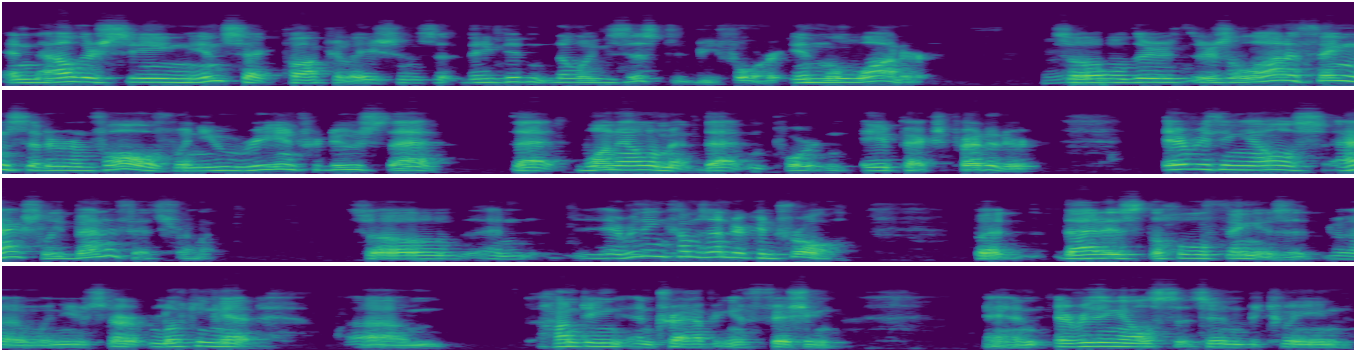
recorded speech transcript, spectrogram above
and now they're seeing insect populations that they didn't know existed before in the water So there's there's a lot of things that are involved when you reintroduce that that one element, that important apex predator. Everything else actually benefits from it. So and everything comes under control. But that is the whole thing. Is that uh, when you start looking at um, hunting and trapping and fishing, and everything else that's in between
